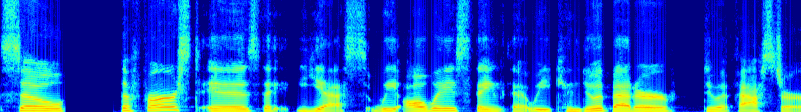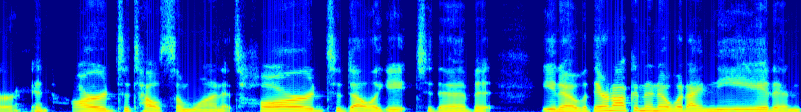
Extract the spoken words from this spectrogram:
So the first is that yes, we always think that we can do it better, do it faster. Mm-hmm. It's hard to tell someone, it's hard to delegate to them, but you know, but they're not going to know what I need and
